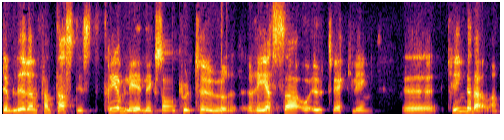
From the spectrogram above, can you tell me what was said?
det blir en fantastiskt trevlig liksom, kulturresa och utveckling eh, kring det där. Va?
